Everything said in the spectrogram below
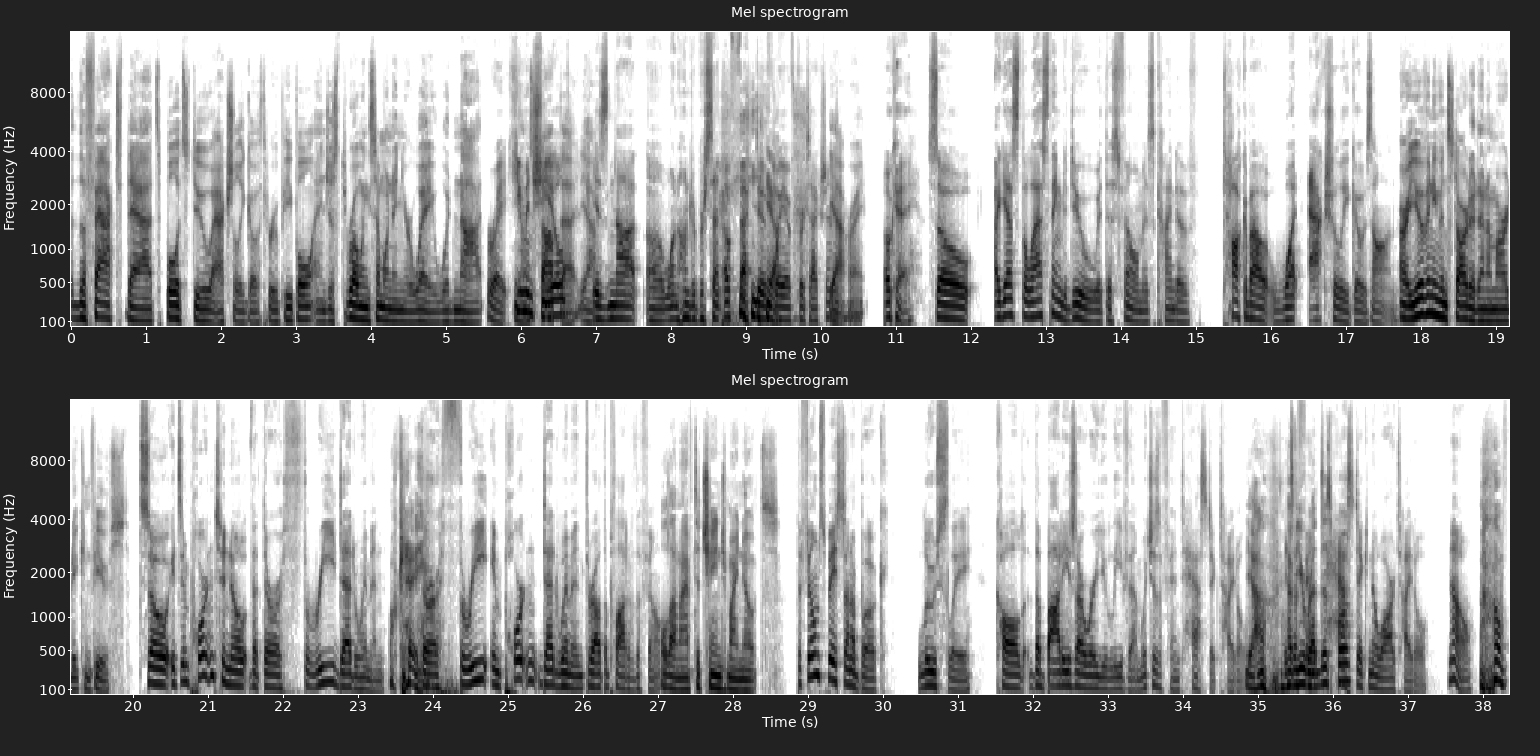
the fact that bullets do actually go through people and just throwing someone in your way would not Right. know, Human stop shield that. Yeah. is not a 100% effective Yeah. way of protection. yeah, right. Okay, so I guess the last thing to do with this film is kind of talk about what actually goes on. All right, you haven't even started, and I'm already confused. So it's important to note that there are three dead women. Okay. There are three important dead women throughout the plot of the film. Hold on, I have to change my notes. The film's based on a book, loosely, called The Bodies Are Where You Leave Them, which is a fantastic title. Yeah. It's have you read this book? Fantastic noir title. No. Oh,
